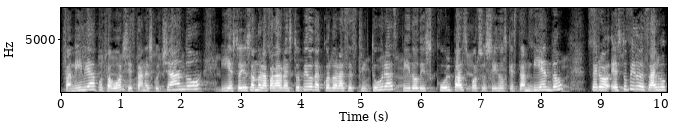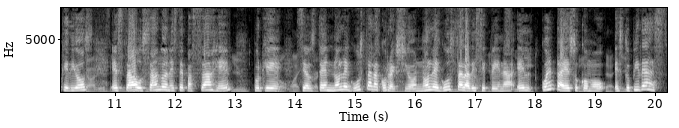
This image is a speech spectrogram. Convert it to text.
Familia, por favor, si están escuchando y estoy usando la palabra estúpido de acuerdo a las escrituras, pido disculpas por sus hijos que están viendo, pero estúpido es algo que Dios está usando en este pasaje porque si a usted no le gusta la corrección, no le gusta la disciplina, Él cuenta eso como estupidez,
